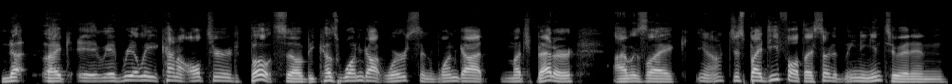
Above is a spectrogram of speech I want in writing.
no like it, it really kind of altered both so because one got worse and one got much better i was like you know just by default i started leaning into it and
